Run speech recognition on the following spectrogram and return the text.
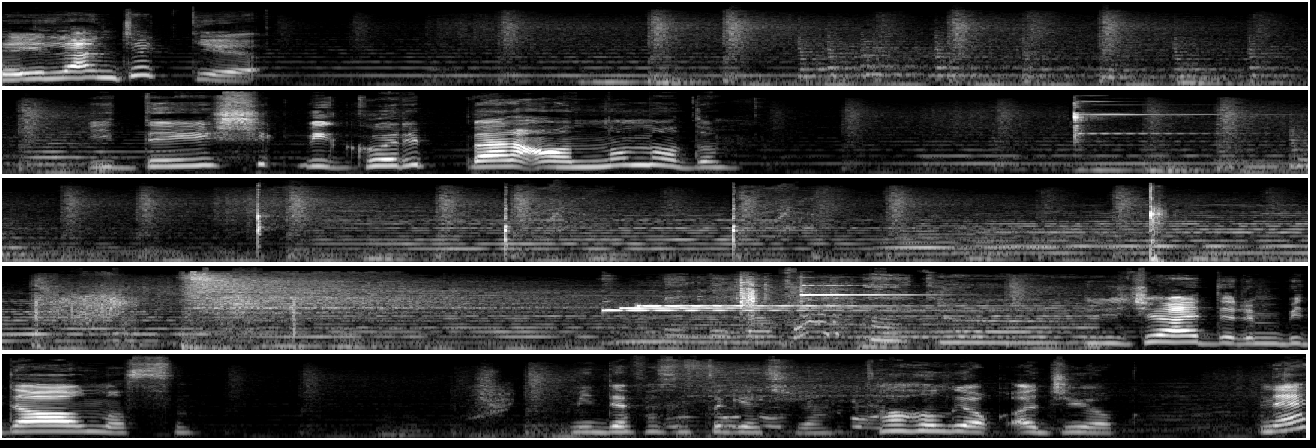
Zehirlenecek ki. Bir değişik bir garip ben anlamadım. Rica ederim bir daha olmasın. Mide fesatı geçireceğim. Tahıl yok, acı yok. Ne?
